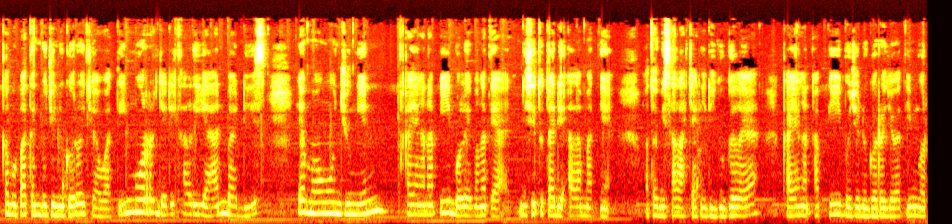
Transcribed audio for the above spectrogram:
Kabupaten Bojonegoro, Jawa Timur. Jadi kalian, badis, yang mau ngunjungin kayangan api boleh banget ya. Di situ tadi alamatnya. Atau bisalah cari di Google ya, kayangan api Bojonegoro, Jawa Timur.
